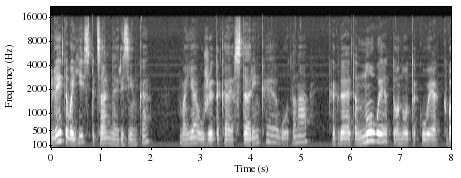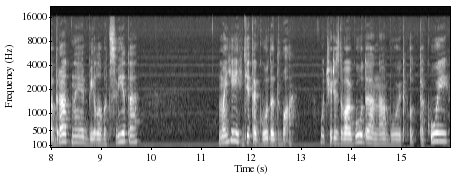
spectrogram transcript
Для этого есть специальная резинка. Моя уже такая старенькая, вот она. Когда это новое, то оно такое квадратное, белого цвета. Моей где-то года два. Вот через два года она будет вот такой.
